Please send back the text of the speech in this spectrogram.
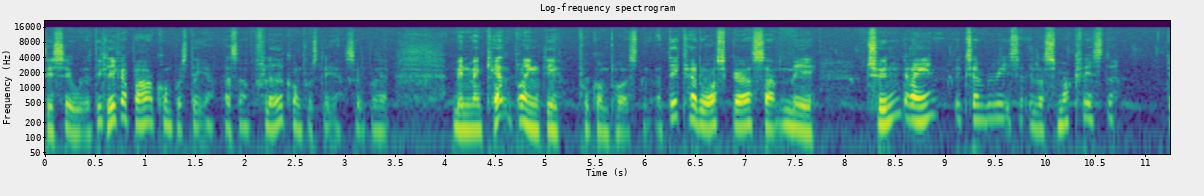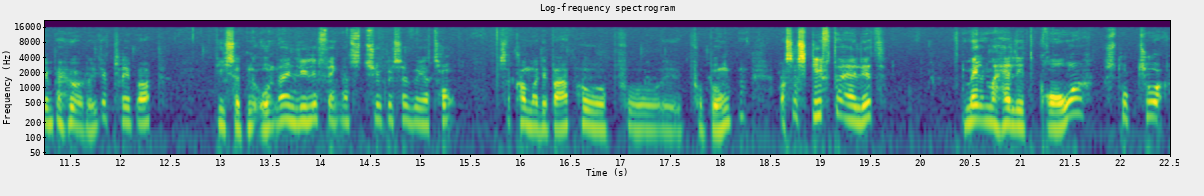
det ser ud. Og det ligger bare at kompostere, altså flade kompostere simpelthen. Men man kan bringe det på komposten, og det kan du også gøre sammen med tynde grene eksempelvis, eller småkviste. Dem behøver du ikke at klippe op. De er sådan under en lille fingers tykkelse, vil jeg tro. Så kommer det bare på, på, øh, på bunken. Og så skifter jeg lidt mellem at have lidt grovere struktur,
